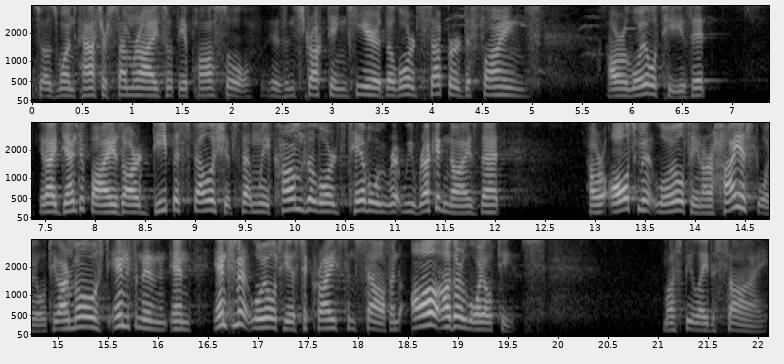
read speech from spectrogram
So, as one pastor summarized what the apostle is instructing here, the Lord's Supper defines our loyalties. It, it identifies our deepest fellowships, that when we come to the Lord's table, we, re- we recognize that our ultimate loyalty and our highest loyalty, our most infinite and intimate loyalty is to Christ Himself, and all other loyalties must be laid aside.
